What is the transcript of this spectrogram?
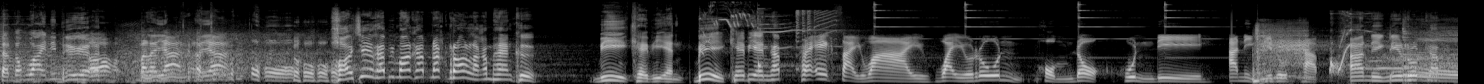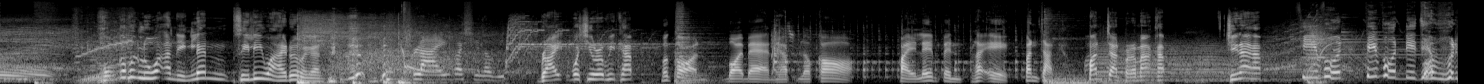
แต่ต้องไหว้นิดนึงอ๋อมารยาทมารยาทโอ้โหขอชื่อครับพี่มอสครับ นักร้องหลังกำแพงคือบี้ KPN B KPN ครับ พระเอกใส่วาย วัยรุ่น ผมดก หุ่นดีอานิงนิรุตครับอาหนิงนิรุตครับ ผมก็เพิ่งรู้ว่าอาหนิงเล่นซีรีส์วายด้วยเหมือนกัน ไบรท์วชิรวิทย์ Bright วชิรวิทย์ครับ เมื่อก่อนบอยแบนด์ครับ แล้วก็ไปเล่นเป็นพระเอกปั้นจันทร์ครับปั้นจันทร์ประมะครับ จีน่าครับ พี่พุทธพี่พุทธดีเจพุทธ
